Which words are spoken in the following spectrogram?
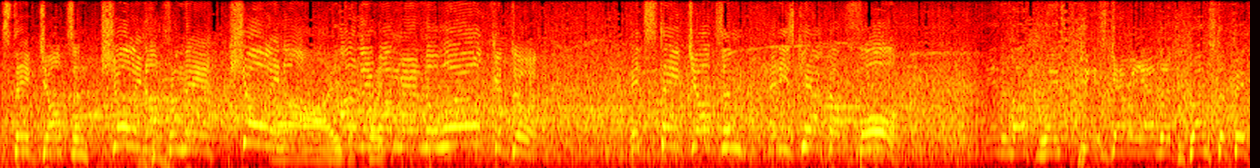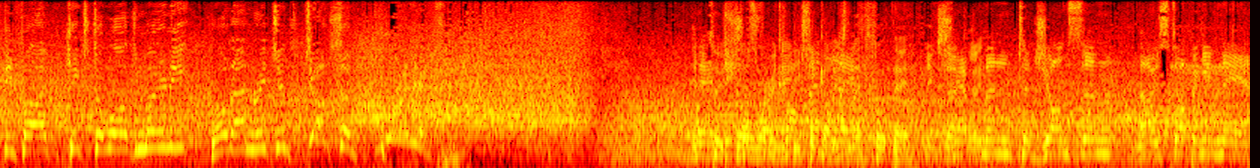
Steve Johnson, surely not from there. Surely oh, not. Only one man in the world could do it. It's Steve Johnson, and he's got four. Handed off left. Here's Gary. Ablett. Runs to 55. Kicks towards Mooney. Well done, Richards. Johnson. Brilliant. Not too sure where he needed to kick on his left foot there. Exactly. Chapman to Johnson. No stopping him there.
